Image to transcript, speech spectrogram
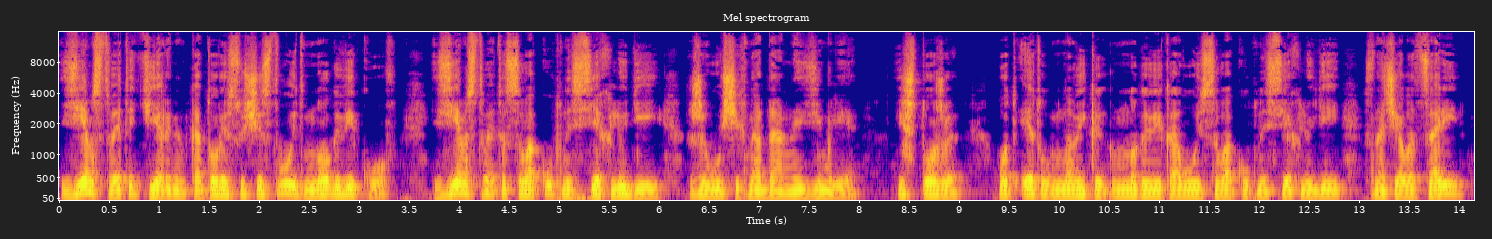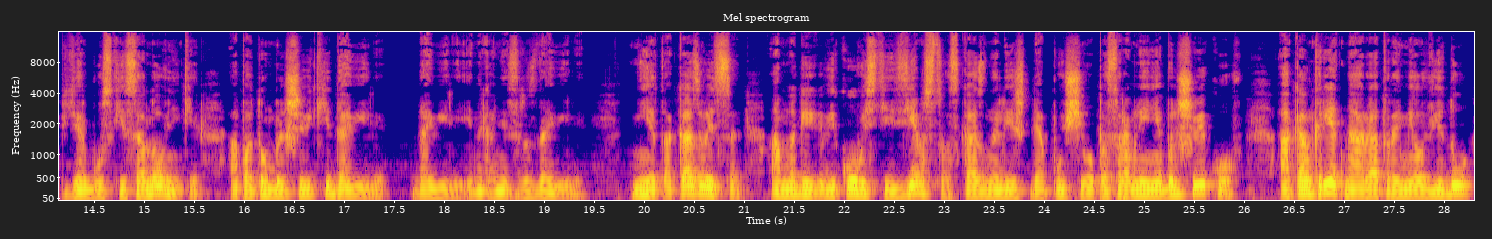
Земство – это термин, который существует много веков. Земство – это совокупность всех людей, живущих на данной земле. И что же, вот эту многовековую совокупность всех людей сначала цари, петербургские сановники, а потом большевики давили, давили и, наконец, раздавили. Нет, оказывается, о многовековости земства сказано лишь для пущего посрамления большевиков, а конкретно оратор имел в виду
